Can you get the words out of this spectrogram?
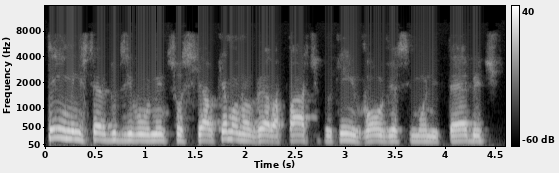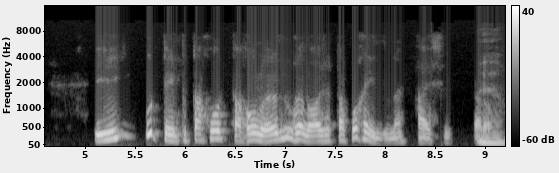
tem o Ministério do Desenvolvimento Social, que é uma novela à parte, porque envolve a Simone Tebet. E o tempo está tá rolando, o relógio está correndo, né? Heisen, É.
